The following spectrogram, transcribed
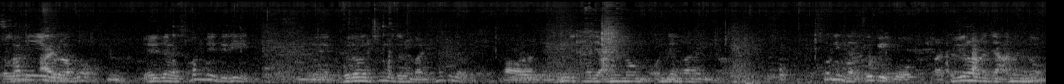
3이구라고 음. 예전에 선비들이 예, 그런 친구들을 많이 해주려고 그랬어요. 어. 정직하지 않은 놈 언젠가는 속- 속인다. 속이고. 부지런하지 않은 놈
